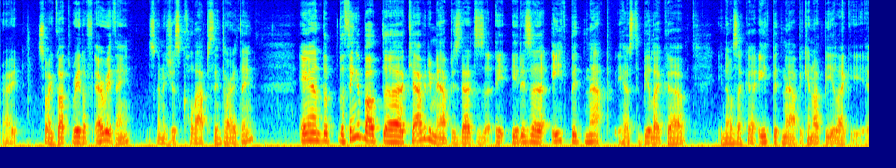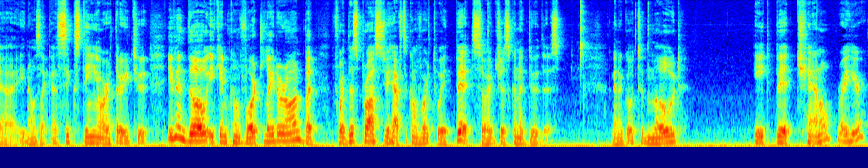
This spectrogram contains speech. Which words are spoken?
right? So I got rid of everything. It's gonna just collapse the entire thing. And the, the thing about the cavity map is that it is a 8-bit map. It has to be like a you know, it's like a 8-bit map. It cannot be like, uh, you know, it's like a 16 or a 32. Even though it can convert later on, but for this process, you have to convert to 8-bit. So I'm just gonna do this. I'm gonna go to mode, 8-bit channel right here.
